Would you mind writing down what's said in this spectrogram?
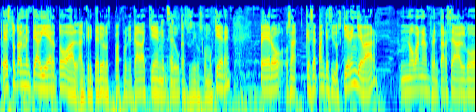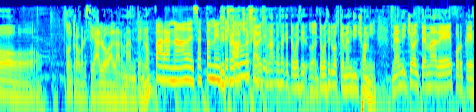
es totalmente abierto al, al criterio de los papás porque cada quien Exacto. educa a sus hijos como quiere. Pero, o sea, que sepan que si los quieren llevar, no van a enfrentarse a algo controversial o alarmante, ¿no? Para nada, exactamente. De hecho, hay Todo mucha ¿Sabes una cosa que te voy a decir? Te voy a decir los que me han dicho a mí. Me han dicho el tema de, porque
